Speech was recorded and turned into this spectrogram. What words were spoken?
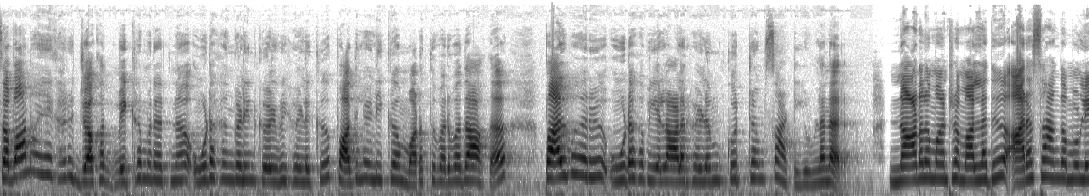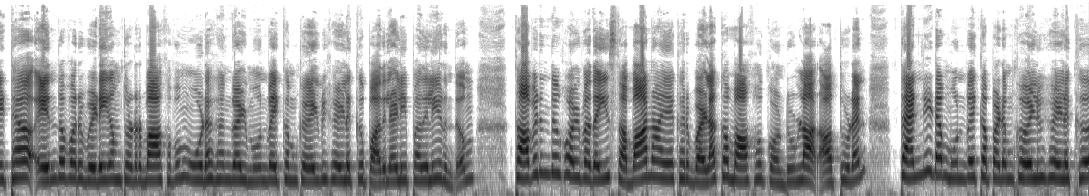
சபாநாயகர் ஜகத் விக்ரமரத்ன ஊடகங்களின் கேள்விகளுக்கு பதிலளிக்க மறுத்து வருவதாக பல்வேறு ஊடகவியலாளர்களும் குற்றம் சாட்டியுள்ளனர். நாடாளுமன்றம் அல்லது அரசாங்கம் உள்ளிட்ட எந்தவொரு விடயம் தொடர்பாகவும் ஊடகங்கள் முன்வைக்கும் கேள்விகளுக்கு பதிலளிப்பதிலிருந்தும் தவிர்ந்து கொள்வதை சபாநாயகர் வழக்கமாக கொண்டுள்ளார். அத்துடன் தன்னிடம் முன்வைக்கப்படும் கேள்விகளுக்கு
